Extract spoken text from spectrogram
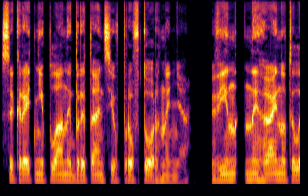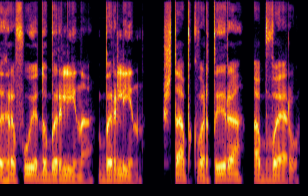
секретні плани британців про вторгнення. Він негайно телеграфує до Берліна, Берлін, штаб-квартира Абверу.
